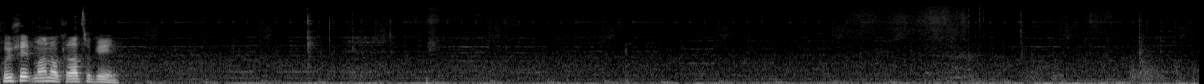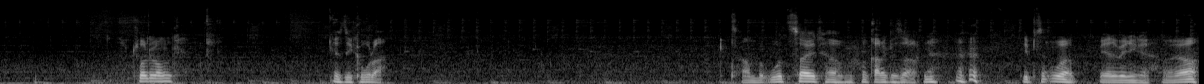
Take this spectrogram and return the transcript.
Früh steht man noch gerade zu gehen. Entschuldigung. Hier ist die Cola. Jetzt haben wir Uhrzeit, habe ich gerade gesagt, ne? 17 Uhr, mehr oder weniger. Naja.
